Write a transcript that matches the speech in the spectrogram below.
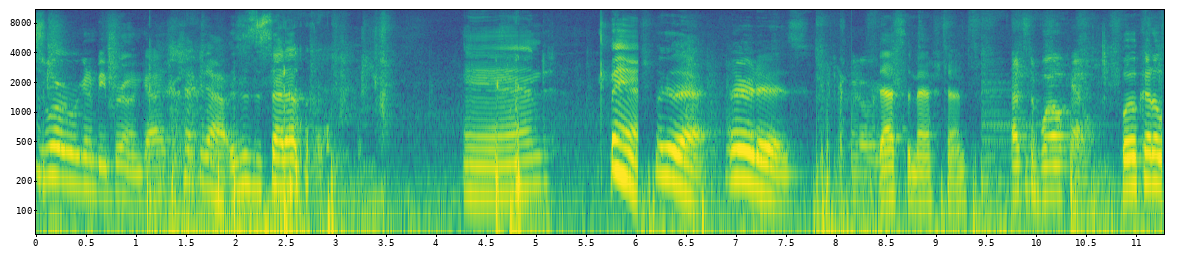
This is where we're gonna be brewing, guys. Check it out. This is the setup. And bam! Look at that. There it is. Right over here. That's the mash tun. That's the boil kettle. Boil kettle.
